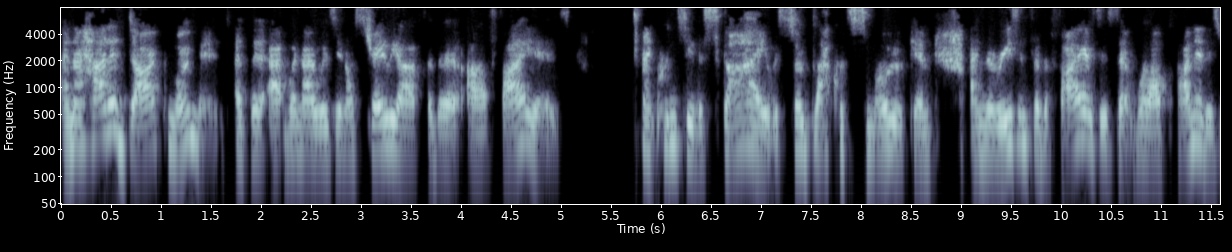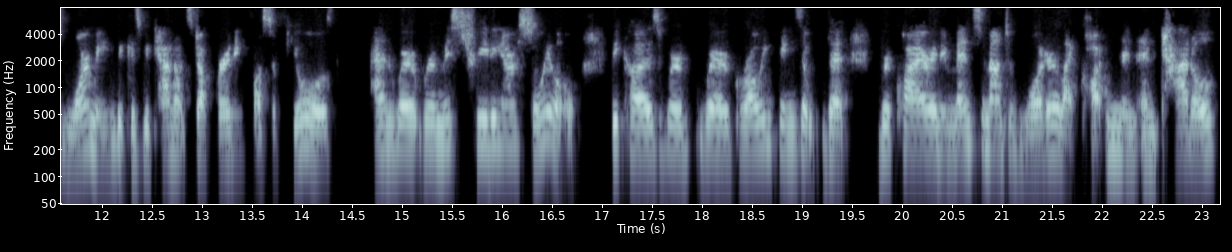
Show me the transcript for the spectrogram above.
And I had a dark moment at the at when I was in Australia for the uh, fires, I couldn't see the sky. It was so black with smoke. And, and the reason for the fires is that, well, our planet is warming because we cannot stop burning fossil fuels. And we're, we're mistreating our soil because we're, we're growing things that, that require an immense amount of water, like cotton and, and cattle.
